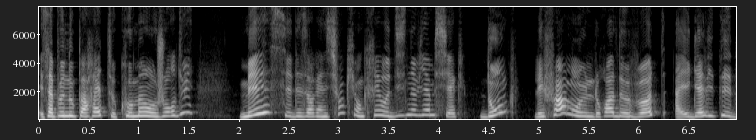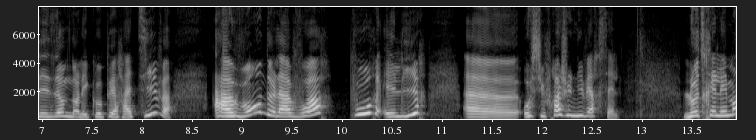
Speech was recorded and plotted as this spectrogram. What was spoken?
Et ça peut nous paraître commun aujourd'hui, mais c'est des organisations qui ont créé au 19e siècle. Donc, les femmes ont eu le droit de vote à égalité des hommes dans les coopératives avant de l'avoir pour élire euh, au suffrage universel. L'autre élément,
